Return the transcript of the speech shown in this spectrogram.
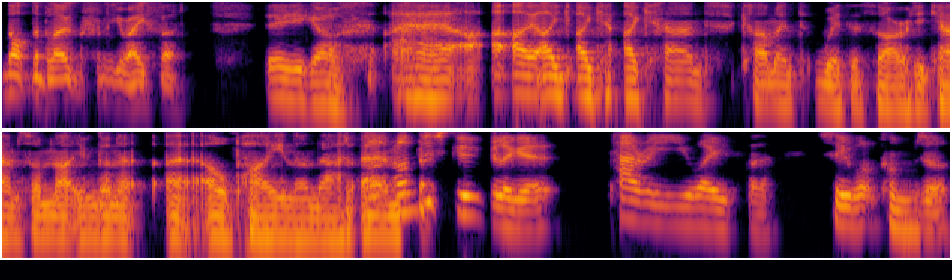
not the bloke from UEFA. There you go. Uh, I, I, I, I can't comment with authority, Kam, so I'm not even going to uh, opine on that. Um, I'm just googling it. Parry UEFA. See what comes up.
